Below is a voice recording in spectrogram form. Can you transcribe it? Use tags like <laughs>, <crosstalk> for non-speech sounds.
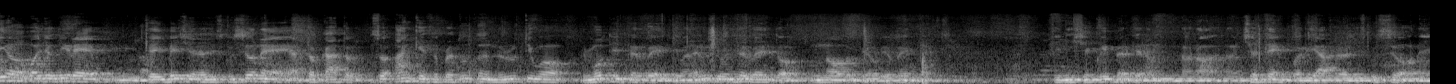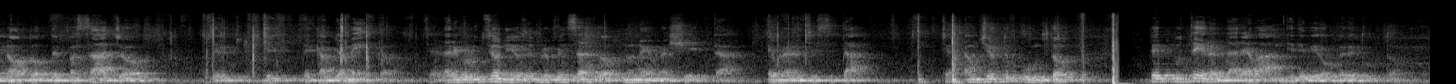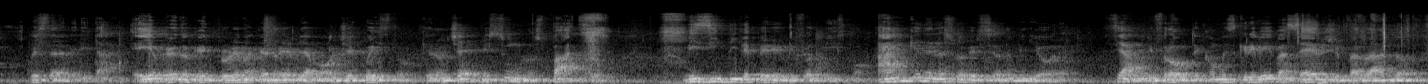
Io voglio dire che invece la discussione ha toccato anche e soprattutto nell'ultimo, in molti interventi, ma nell'ultimo intervento un nodo che ovviamente finisce qui perché non, non, non c'è tempo a riaprire la discussione, il nodo del passaggio del, del, del cambiamento. Cioè, la rivoluzione io ho sempre pensato non è una scelta, è una necessità. Cioè, a un certo punto per poter andare avanti devi rompere tutto questa è la verità. E io credo che il problema che noi abbiamo oggi è questo, che non c'è nessuno spazio visibile per il riformismo, anche nella sua versione migliore. Siamo di fronte, come scriveva Serge parlando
